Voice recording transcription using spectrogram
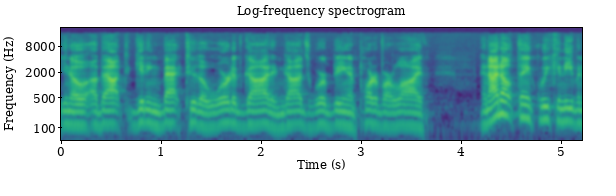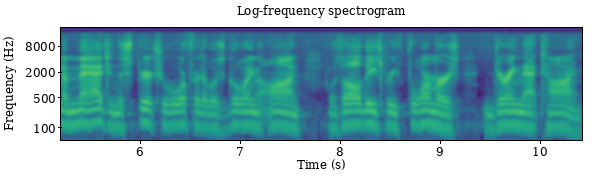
you know, about getting back to the Word of God and God's Word being a part of our life. And I don't think we can even imagine the spiritual warfare that was going on with all these reformers during that time.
